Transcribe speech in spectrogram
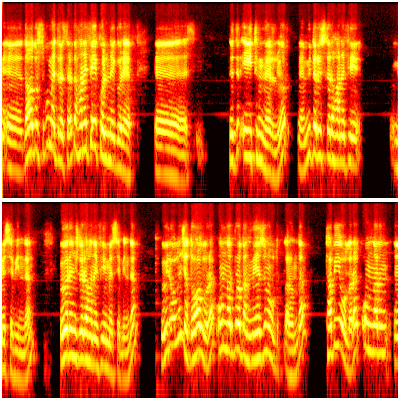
e, daha doğrusu bu medreselerde Hanefi ekolüne göre e, nedir eğitim veriliyor. E, müderrisleri Hanefi mezhebinden, öğrencileri Hanefi mezhebinden Öyle olunca doğal olarak onlar buradan mezun olduklarında tabii olarak onların e,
